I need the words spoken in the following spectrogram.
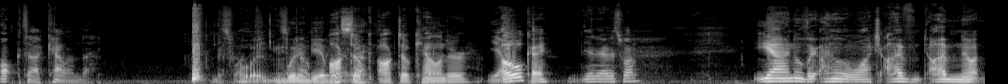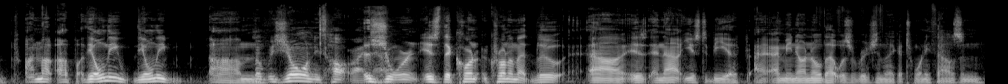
Octa calendar. This one Would- wouldn't be able to Octo Octo calendar. Yeah. Oh, okay. You know this one? Yeah, I know the I know the watch. I've I'm not I'm not up. The only the only um But with Journe is hot right now. Journe is the Chron- Chronomet Blue uh is and that used to be a I, I mean I know that was originally like a twenty thousand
